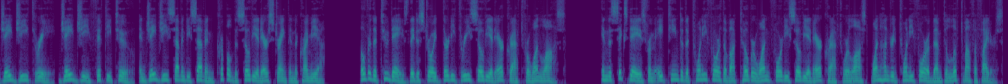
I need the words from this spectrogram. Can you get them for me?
JG-3, JG-52, and JG-77 crippled the Soviet air strength in the Crimea. Over the two days they destroyed 33 Soviet aircraft for one loss. In the six days from 18 to the 24 October 140 Soviet aircraft were lost, 124 of them to Luftwaffe fighters.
